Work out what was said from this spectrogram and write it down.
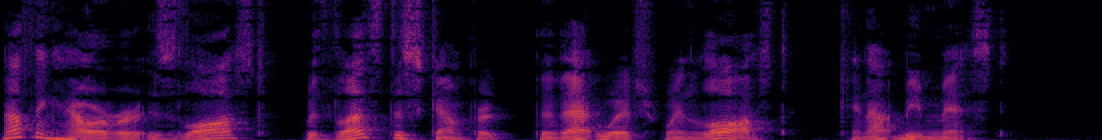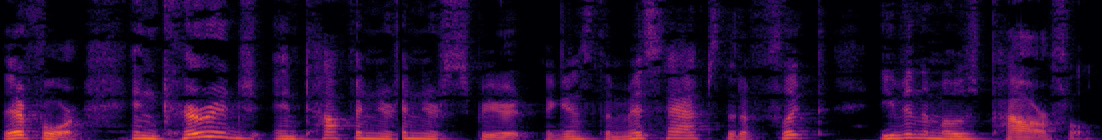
Nothing, however, is lost with less discomfort than that which, when lost, cannot be missed. Therefore, encourage and toughen your, your spirit against the mishaps that afflict even the most powerful.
